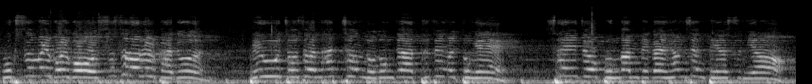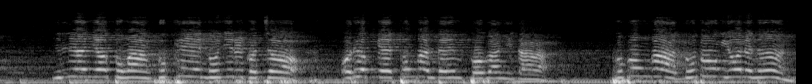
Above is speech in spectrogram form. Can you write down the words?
목숨을 걸고 스스로를 가둔 대우조선 하천 노동자 투쟁을 통해 사회적 공감대가 형성되었으며 1년여 동안 국회의 논의를 거쳐 어렵게 통과된 법안이다. 법원과 노동위원회는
